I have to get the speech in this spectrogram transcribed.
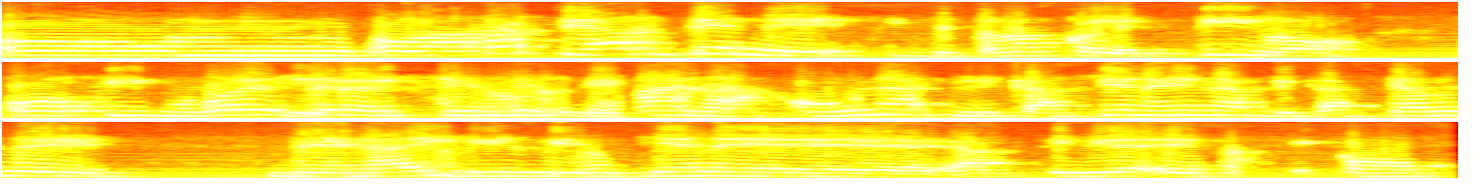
o, mm, o bajarte antes de si te tomas colectivo, o si puede ser el fin de semana, o una aplicación, hay una aplicación de, de Nike que tiene actividades eh, como,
